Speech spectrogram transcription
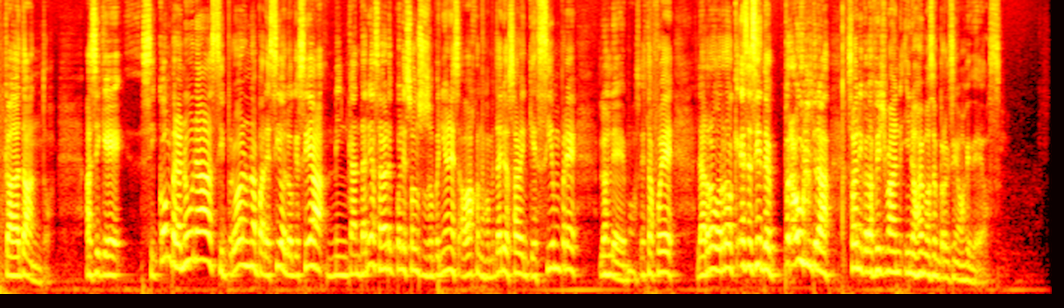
cada tanto. Así que Si compran una, si probaron una parecida o lo que sea, me encantaría saber cuáles son sus opiniones abajo en los comentarios. Saben que siempre los leemos. Esta fue la Roborock S7 Pro Ultra. Soy Nicolás Fishman y nos vemos en próximos videos.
